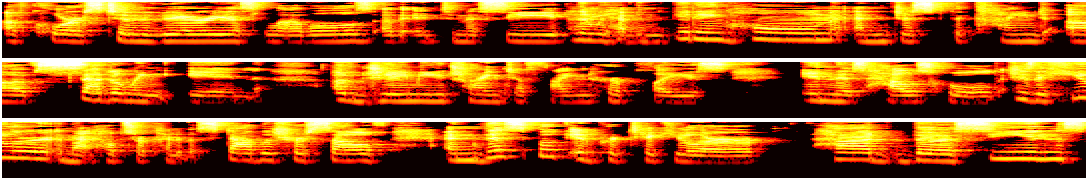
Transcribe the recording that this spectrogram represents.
of course, to the various levels of intimacy. And then we have them getting home and just the kind of settling in of Jamie trying to find her place in this household. She's a healer and that helps her kind of establish herself. And this book in particular had the scenes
